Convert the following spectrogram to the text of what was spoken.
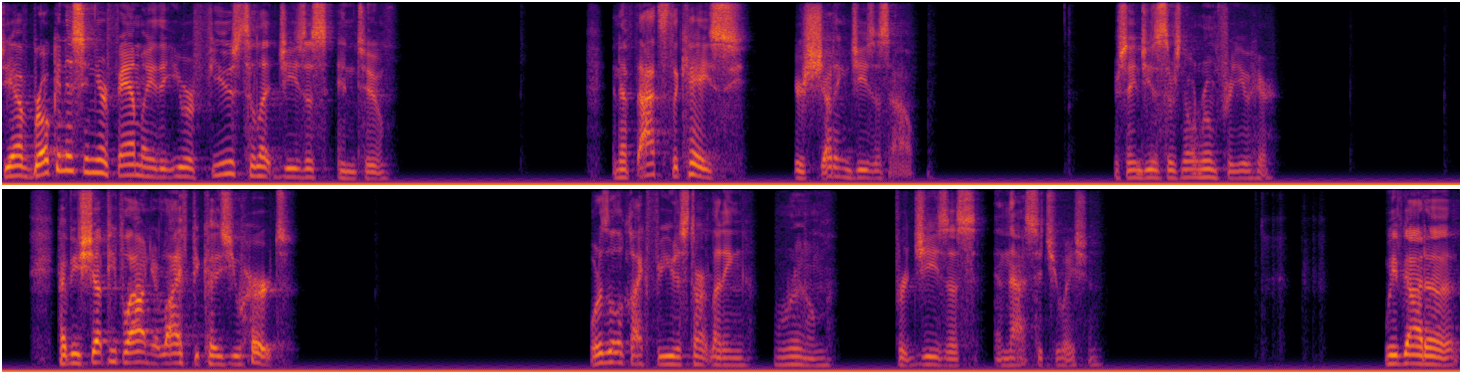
Do you have brokenness in your family that you refuse to let Jesus into? And if that's the case, you're shutting Jesus out. You're saying, Jesus, there's no room for you here. Have you shut people out in your life because you hurt? What does it look like for you to start letting room for Jesus in that situation? We've got a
